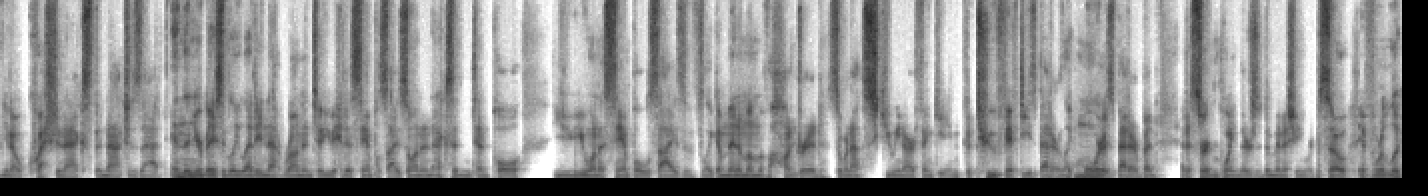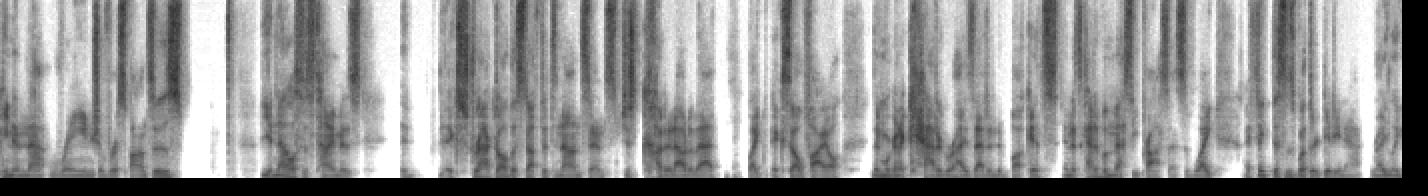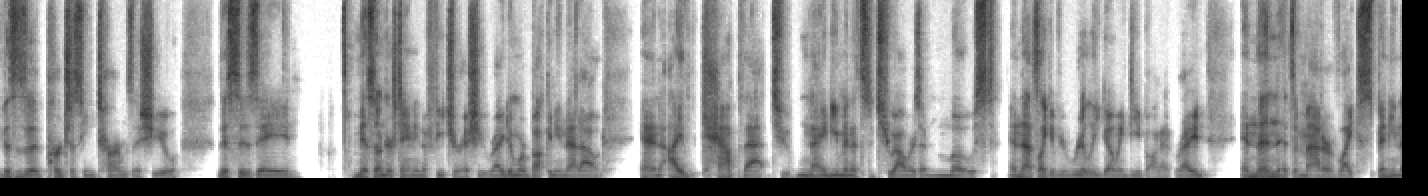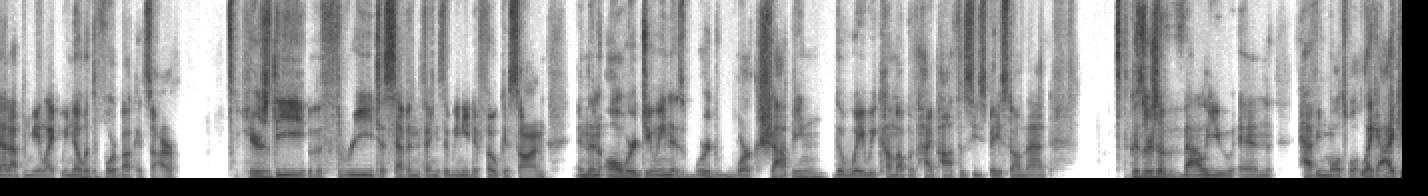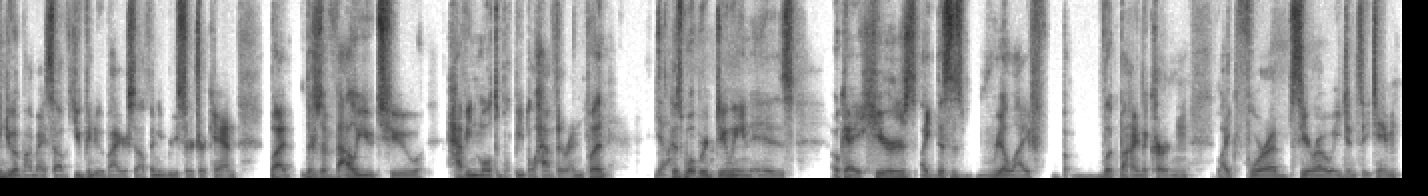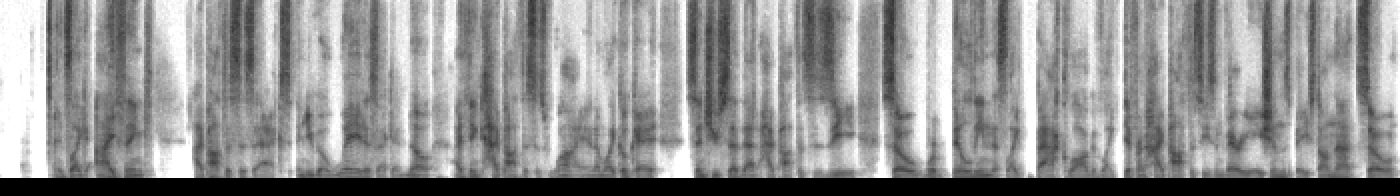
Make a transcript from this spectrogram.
you know question x that matches that. And then you're basically letting that run until you hit a sample size. So on an exit intent poll you, you want a sample size of like a minimum of 100 so we're not skewing our thinking. 250 is better like more is better but at a certain point there's a diminishing so if we're looking in that range of responses the analysis time is extract all the stuff that's nonsense, just cut it out of that like Excel file. Then we're going to categorize that into buckets. And it's kind of a messy process of like, I think this is what they're getting at, right? Like this is a purchasing terms issue. This is a misunderstanding of feature issue, right? And we're bucketing that out. And I cap that to 90 minutes to two hours at most. And that's like if you're really going deep on it, right? And then it's a matter of like spinning that up and being like, we know what the four buckets are here's the the three to seven things that we need to focus on. And then all we're doing is we're workshopping the way we come up with hypotheses based on that. Because there's a value in having multiple like i can do it by myself you can do it by yourself any researcher can but there's a value to having multiple people have their input. Yeah. Because what we're doing is okay here's like this is real life look behind the curtain like for a CRO agency team. It's like i think hypothesis X. And you go, wait a second. No, I think hypothesis Y. And I'm like, okay, since you said that hypothesis Z. So we're building this like backlog of like different hypotheses and variations based on that. So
